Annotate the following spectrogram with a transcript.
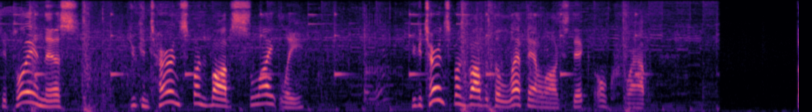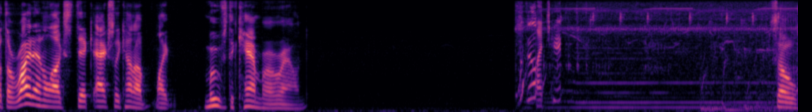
See, playing this, you can turn SpongeBob slightly. You can turn SpongeBob with the left analog stick. Oh, crap. But the right analog stick actually kind of, like, moves the camera around. Still But- kick. So,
